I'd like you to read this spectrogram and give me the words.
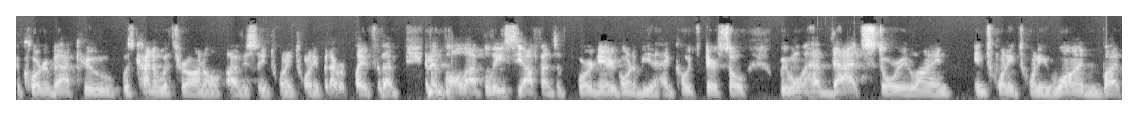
the quarterback who was kind of with Toronto, obviously in 2020, but never played for them. And then Paul LaPolice, the offensive coordinator, going to be the head coach there. So we won't have that storyline in 2021. But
